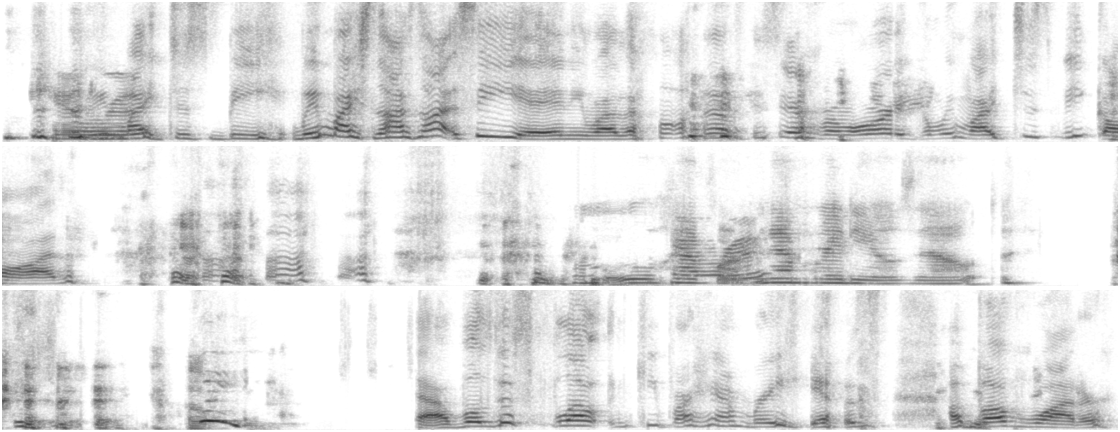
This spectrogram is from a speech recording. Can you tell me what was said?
we might just be, we might not not see you anyway. If you're from Oregon, we might just be gone. we'll have our ham radios out. Yeah, we'll just float and keep our ham radios above water.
